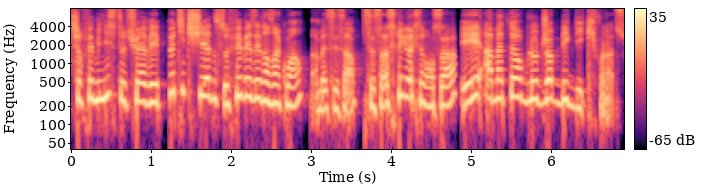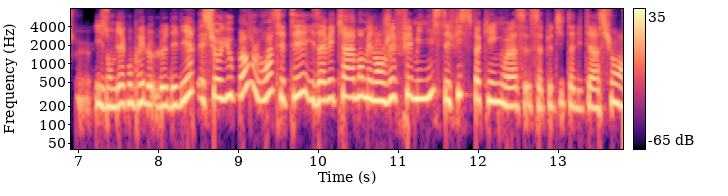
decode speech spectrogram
sur féministe, tu avais petite chienne se fait baiser dans un coin. Ah bah c'est ça, c'est ça, c'est exactement ça. Et amateur blowjob big dick. Voilà, ils ont bien compris le, délire. Et sur YouPorn, je crois, c'était ils avaient carrément mélangé féministe et fist fucking. Voilà, cette petite allitération.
